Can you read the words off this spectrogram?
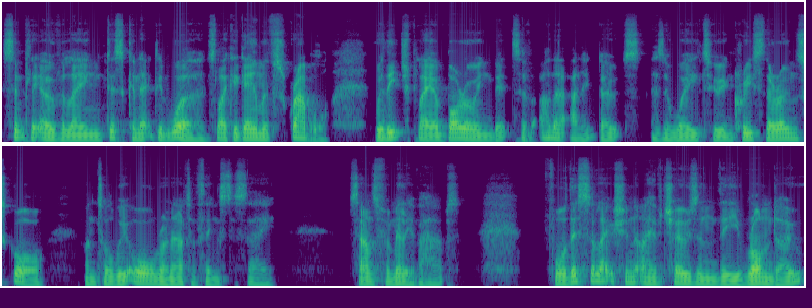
simply overlaying disconnected words like a game of Scrabble, with each player borrowing bits of other anecdotes as a way to increase their own score until we all run out of things to say. Sounds familiar, perhaps? For this selection, I have chosen the Rondo,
